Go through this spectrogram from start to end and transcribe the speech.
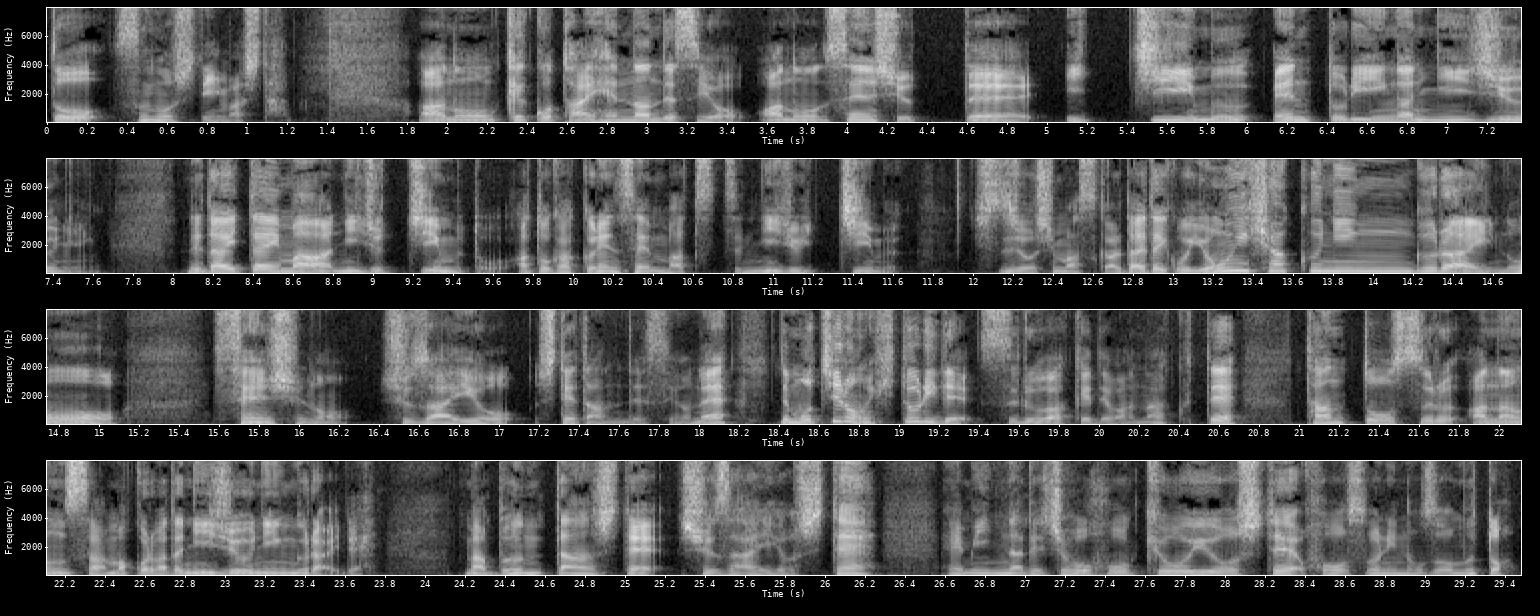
と過ごしていました。あの、結構大変なんですよ。あの、選手って1チームエントリーが20人。で、大体まあ20チームと、あと学連選抜って21チーム出場しますから、大体こう400人ぐらいの選手の取材をしてたんですよね。で、もちろん一人でするわけではなくて、担当するアナウンサー、まあこれまた20人ぐらいで、まあ、分担して取材をして、えみんなで情報共有をして放送に臨むと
